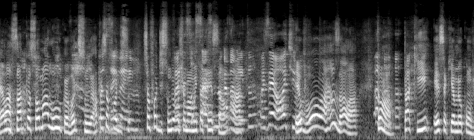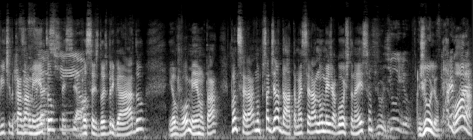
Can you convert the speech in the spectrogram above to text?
Ela sabe que eu sou maluco, eu vou de sunga. Rapaz, se eu, for de, sunga, se eu for de sunga, eu vou Vai chamar muita atenção. Ah, vai ser ótimo. eu vou arrasar lá. Então, ó, tá aqui. Esse aqui é o meu convite do Esse é casamento. Especial. Vocês dois, obrigado. Eu vou mesmo, tá? Quando será? Não precisa dizer a data, mas será no mês de agosto, não é isso? Julho. Julho? Se Agora.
